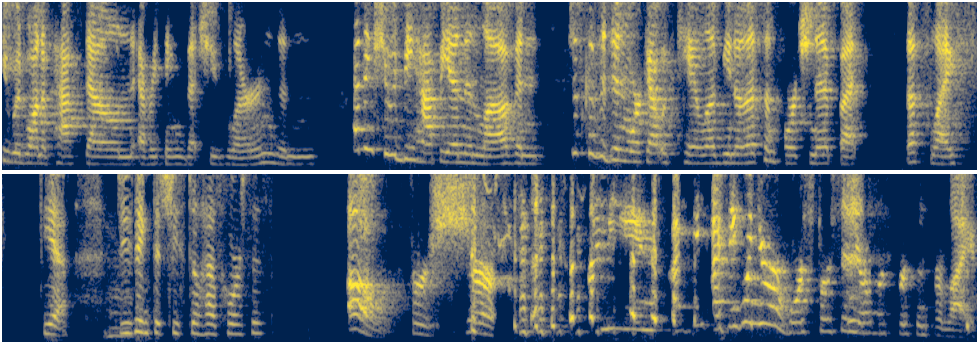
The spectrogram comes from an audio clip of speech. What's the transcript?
she would want to pass down everything that she's learned, and I think she would be happy and in love. And just because it didn't work out with Caleb, you know, that's unfortunate, but that's life. Yeah. Do you think that she still has horses? Oh, for sure. I mean, I think I think when you're a horse person, you're a horse person for life.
